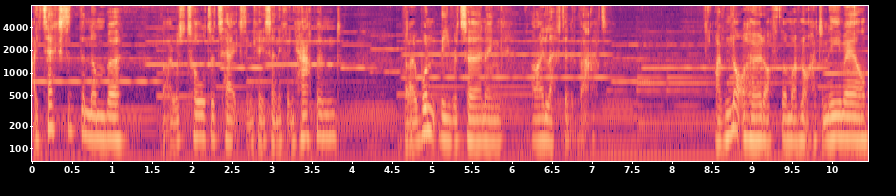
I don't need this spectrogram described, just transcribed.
I texted the number that I was told to text in case anything happened that I wouldn't be returning, and I left it at that. I've not heard off them, I've not had an email.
